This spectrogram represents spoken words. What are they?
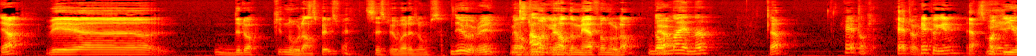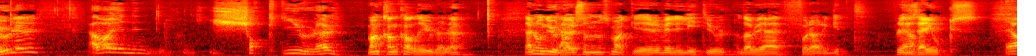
Ja, Vi eh, drakk Nordlandspils sist vi var i Troms. det gjorde vi. Vi hadde, vi hadde med fra Nordland. Dommen Ja. er inne. Ja, Helt ok. helt ok. Helt ok. Ja. Smakte jul, eller? Ja, det var en tjokt juleøl. Man kan kalle det juleøl. ja. Det er noen juleøl som smaker veldig lite jul, og da blir jeg forarget. For det Ja. syns jeg er juks. Ja,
